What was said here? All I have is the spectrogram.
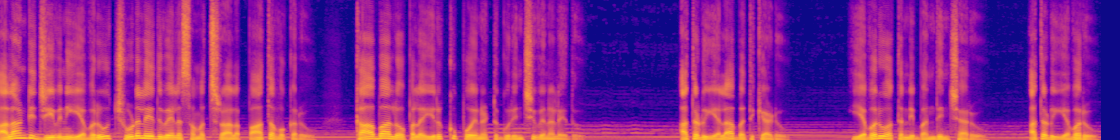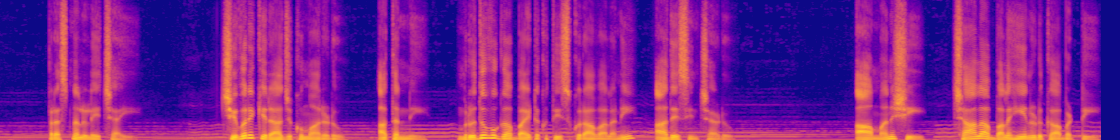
అలాంటి జీవిని ఎవరూ చూడలేదు వేల సంవత్సరాల పాత ఒకరు కాబా లోపల ఇరుక్కుపోయినట్టు గురించి వినలేదు. అతడు ఎలా బతికాడు? ఎవరు అతన్ని బంధించారు? అతడు ఎవరు? ప్రశ్నలు లేచాయి. చివరికి రాజకుమారుడు అతన్ని మృదువుగా బయటకు తీసుకురావాలని ఆదేశించాడు. ఆ మనిషి చాలా బలహీనుడు కాబట్టి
